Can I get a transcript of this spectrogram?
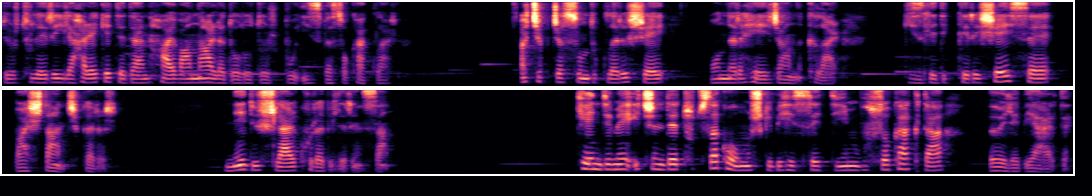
Dürtüleriyle hareket eden hayvanlarla doludur bu izbe sokaklar. Açıkça sundukları şey onları heyecanlı kılar. Gizledikleri şey ise baştan çıkarır. Ne düşler kurabilir insan. Kendimi içinde tutsak olmuş gibi hissettiğim bu sokak da öyle bir yerdi.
